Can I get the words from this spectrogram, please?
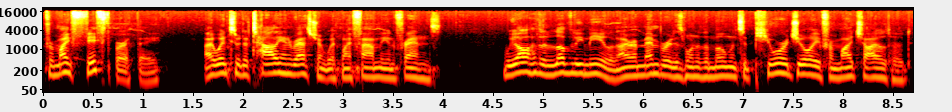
For my fifth birthday, I went to an Italian restaurant with my family and friends. We all had a lovely meal, and I remember it as one of the moments of pure joy from my childhood.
